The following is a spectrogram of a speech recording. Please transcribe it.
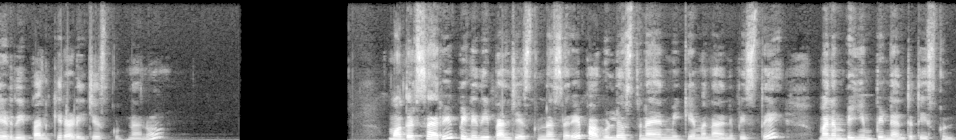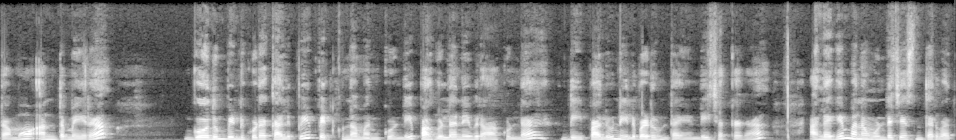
ఏడు దీపాలకి రెడీ చేసుకుంటున్నాను. మొదటిసారి పిండి దీపాలు చేసుకున్నా సరే పగుళ్ళు వస్తున్నాయని మీకు ఏమైనా అనిపిస్తే మనం బియ్యం పిండి ఎంత తీసుకుంటామో అంత మేర గోధుమ పిండి కూడా కలిపి పెట్టుకున్నాం అనుకోండి. పగుళ్ళు అనేవి రాకుండా దీపాలు నిలబడి ఉంటాయండి చక్కగా. అలాగే మనం వండ చేసిన తర్వాత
